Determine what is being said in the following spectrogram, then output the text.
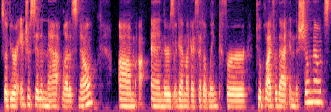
So if you're interested in that, let us know. Um, and there's again, like I said, a link for to apply for that in the show notes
